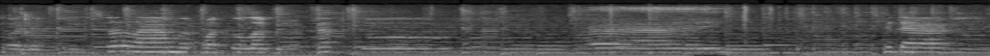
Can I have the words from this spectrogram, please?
Waalaikumsalam warahmatullahi wabarakatuh. Bye. Dadah.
